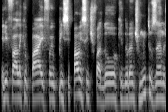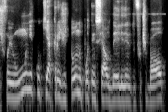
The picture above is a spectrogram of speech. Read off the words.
Ele fala que o pai foi o principal incentivador, que durante muitos anos foi o único que acreditou no potencial dele dentro do futebol.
